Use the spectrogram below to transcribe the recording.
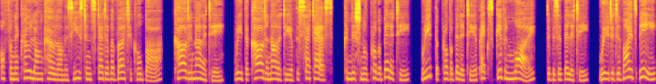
Often a colon colon is used instead of a vertical bar, cardinality, read the cardinality of the set S, conditional probability, read the probability of X given Y, divisibility, reader divides B,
